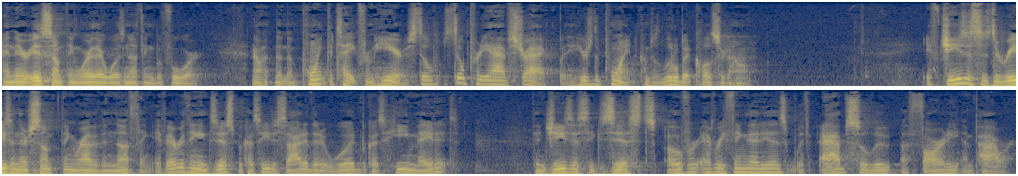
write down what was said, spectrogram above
And there is something where there was nothing before. Now, the, the point to take from here still, still pretty abstract, but here's the point. It comes a little bit closer to home. If Jesus is the reason there's something rather than nothing, if everything exists because he decided that it would, because he made it, then Jesus exists over everything that is with absolute authority and power.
